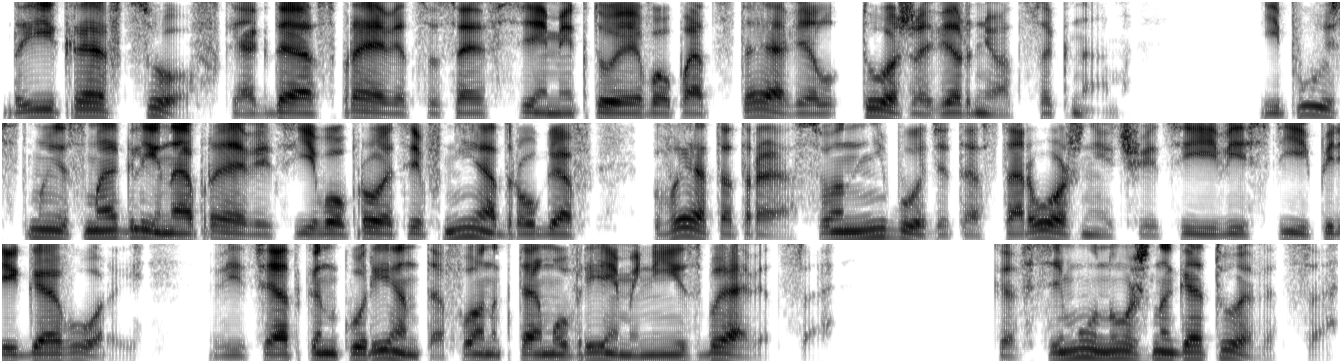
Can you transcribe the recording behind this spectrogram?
Да и Кравцов, когда справится со всеми, кто его подставил, тоже вернется к нам. И пусть мы смогли направить его против недругов, в этот раз он не будет осторожничать и вести переговоры, ведь от конкурентов он к тому времени избавится. Ко всему нужно готовиться.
